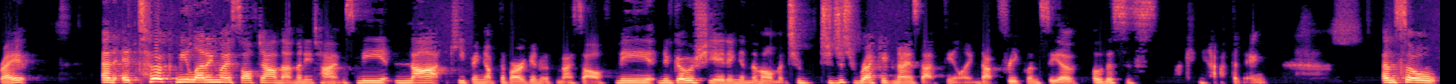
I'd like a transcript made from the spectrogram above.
right? And it took me letting myself down that many times, me not keeping up the bargain with myself, me negotiating in the moment to, to just recognize that feeling, that frequency of, oh, this is fucking happening. And so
